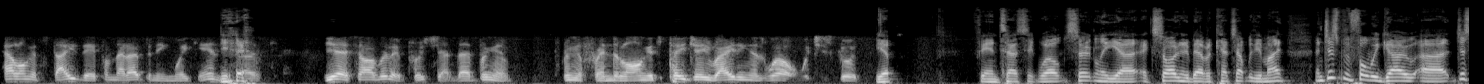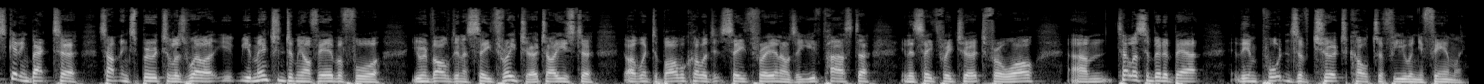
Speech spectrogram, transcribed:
how long it stays there from that opening weekend. Yeah. So, yeah, so I really appreciate that. Bring a bring a friend along. It's PG rating as well, which is good. Yep. Fantastic. Well, certainly uh, exciting to be able to catch up with you, mate. And just before we go, uh, just getting back to something spiritual as well. You, you mentioned to me off air before you're involved in a C3 church. I used to, I went to Bible college at C3 and I was a youth pastor in a C3 church for a while. Um, tell us a bit about the importance of church culture for you and your family.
